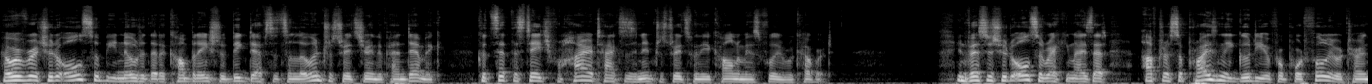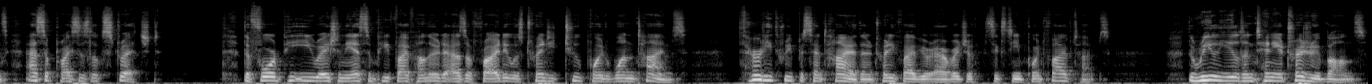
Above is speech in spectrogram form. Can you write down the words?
However, it should also be noted that a combination of big deficits and low interest rates during the pandemic could set the stage for higher taxes and interest rates when the economy has fully recovered. Investors should also recognize that after a surprisingly good year for portfolio returns, asset prices look stretched. The forward PE ratio in the S&P 500 as of Friday was 22.1 times, 33% higher than a 25-year average of 16.5 times. The real yield on 10-year treasury bonds,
